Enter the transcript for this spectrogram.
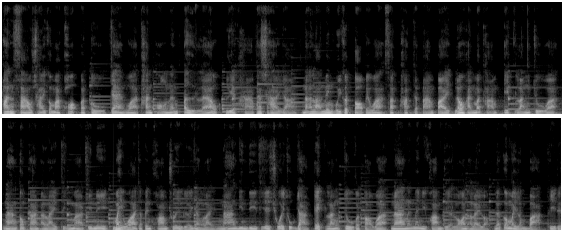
พลันสาวใช้ก็มาเคาะประตู แจ้งว่าท่านอ๋องนั้นตื่นแล้ว เรียกหาพระชายา นาลานเม่งหุยก็ตอบไปว่าสักพักจะตามไป แล้วหันมาถามเอกหลังจูว่านางต้องการอะไรถึงมาที่นี่ ไม่ว่าจะเป็นความช่วยเหลืออย่างไร นางยินดีที่จะช่วยทุกอย่าง เอกหลังจูก็ตอบว่านางนั้นไม่มีความเดือดร้อนอะไรหรอก แล้วก็ไม่ลำบากที่ได้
